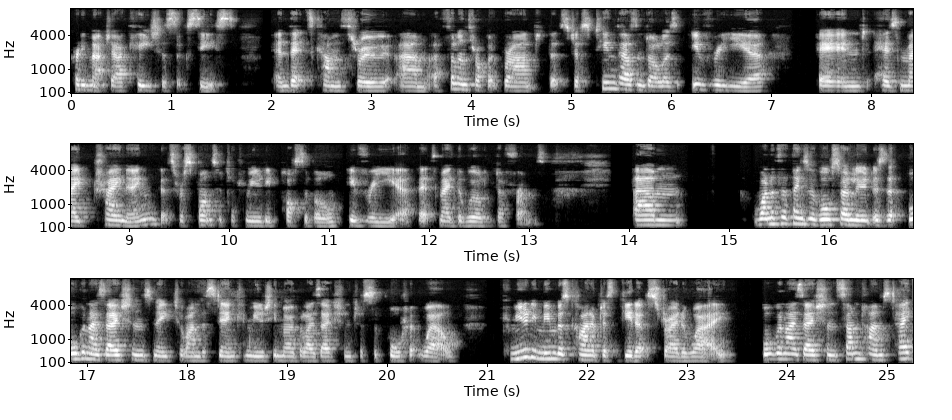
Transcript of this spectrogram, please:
pretty much our key to success and that's come through um, a philanthropic grant that's just $10,000 every year and has made training that's responsive to community possible every year. That's made the world of difference. Um, one of the things we've also learned is that organisations need to understand community mobilisation to support it well. Community members kind of just get it straight away. Organisations sometimes take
